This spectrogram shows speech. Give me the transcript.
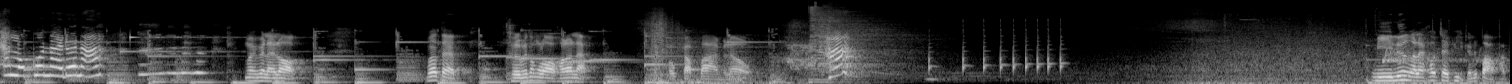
ฉันรบกวนนายด้วยนะ ไม่เป็นไรหรอก ว่าแต่เธอไม่ต้องรอเขาแล้วแหละเขากลับบ้านไปแล้ว ฮะ มีเรื่องอะไรเข้าใจผิดกันหรือเปล่าครับ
